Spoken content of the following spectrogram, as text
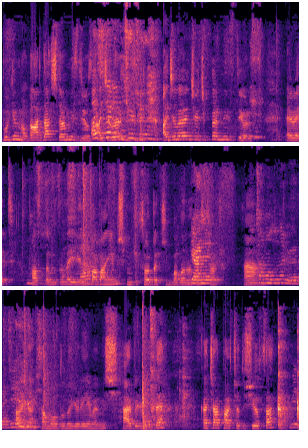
Bugün mü? Kardeşlerimi izliyoruz. Acıların. Acıların çocuklarını izliyoruz. Evet. Pastamızı da yiyelim. Baban yemiş mi? Bir sor bakayım. Babana Yani- da sor. Ha. Tam olduğuna göre bence Aynen. yememiş. Tam olduğuna göre yememiş. Her birimize kaçar parça düşüyorsa 1, 2,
